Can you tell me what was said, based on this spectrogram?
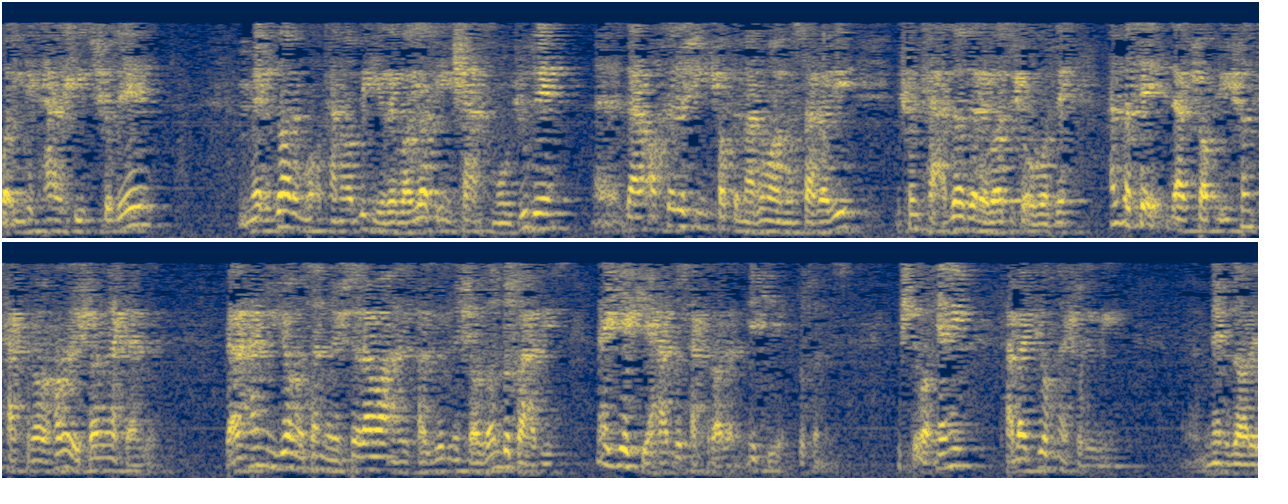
با اینکه ترخیص شده مقدار معتنابهی روایات این شخص موجوده. در آخرش این چاپ مرحوم های مستقری ایشون تعداد روایتش آورده. البته در چاپ ایشون تکرارها رو اشاره نکرده. در همینجا مثلا نوشته روا عن الفضل نشازان دو تا حدیث. نه یکی هر دو تکرارن. یکیه دو تا نیست. اشتباه. یعنی توجه نشده به مقدار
